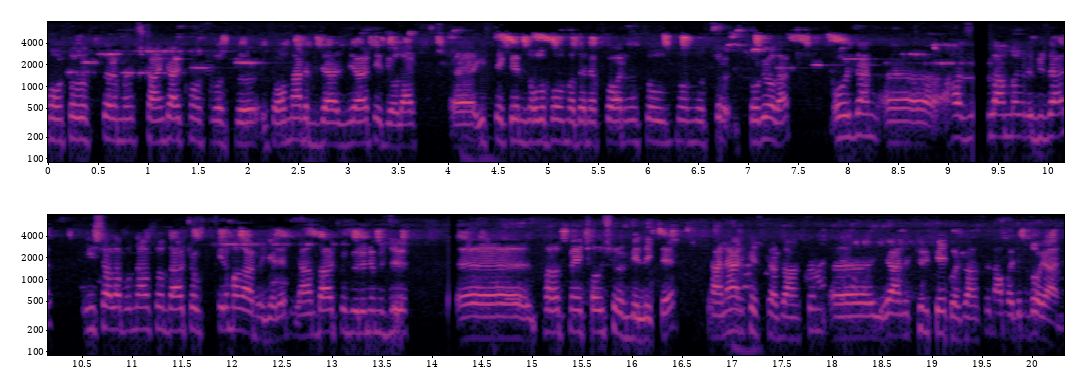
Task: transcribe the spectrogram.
konsoloslarımız, Şangay Konsolosluğu, işte onlar da bize ziyaret ediyorlar. E, isteklerimiz olup olmadığını, fuarın nasıl olduğunu so- soruyorlar. O yüzden e, hazırlanmaları güzel. İnşallah bundan sonra daha çok firmalar da gelir. Yani daha çok ürünümüzü e, tanıtmaya çalışıyoruz birlikte. Yani herkes kazansın. E, yani Türkiye kazansın. Amacımız o yani.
